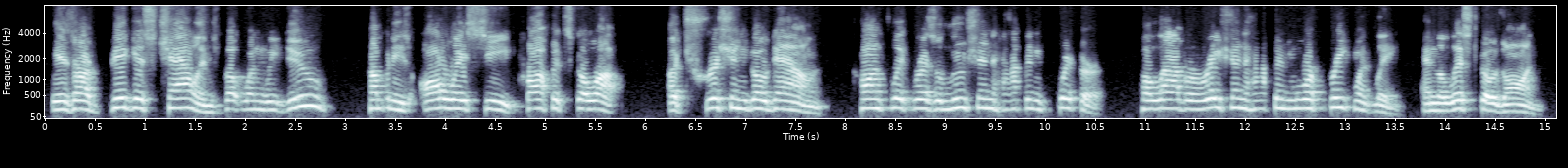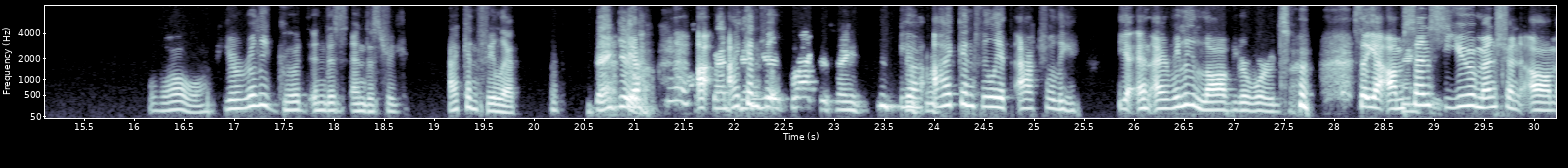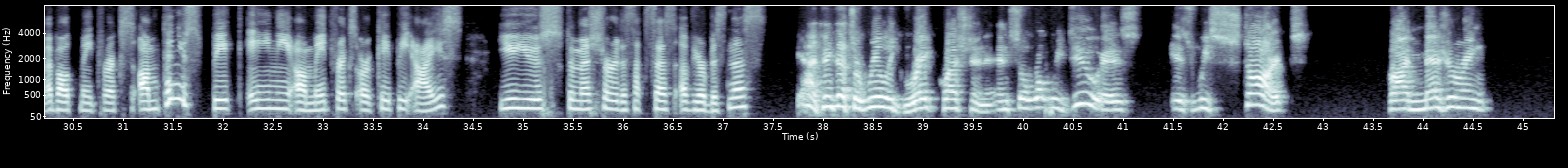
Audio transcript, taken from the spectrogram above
is our biggest challenge. But when we do, companies always see profits go up, attrition go down, conflict resolution happen quicker, collaboration happen more frequently, and the list goes on. Whoa, you're really good in this industry. I can feel it. Thank you. Yeah, I, I can feel practicing. yeah, I can feel it actually. Yeah, and I really love your words. so yeah, um, Thank since you. you. mentioned um about metrics, um, can you speak any uh, metrics or KPIs you use to measure the success of your business? Yeah, I think that's a really great question. And so what we do is is we start by measuring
